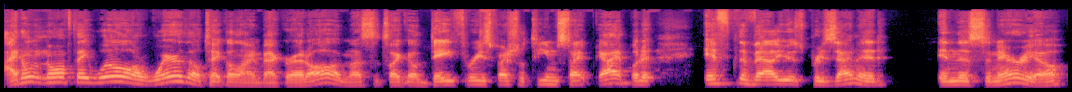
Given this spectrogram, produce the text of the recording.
I don't know if they will or where they'll take a linebacker at all, unless it's like a day three special teams type guy. But if the value is presented in this scenario,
